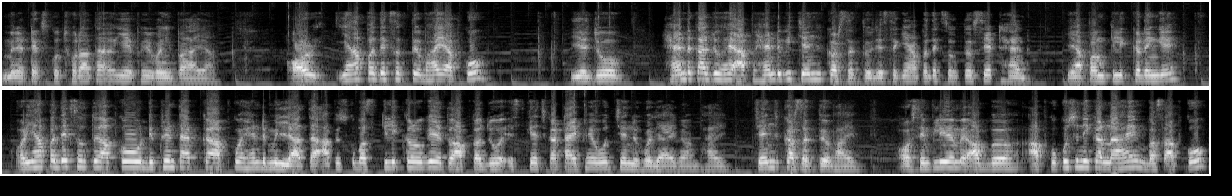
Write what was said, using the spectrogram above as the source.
मैंने टेक्स्ट को छोड़ा था, ये फिर वहीं पर आया। और यहाँ पर देख सकते हो भाई आपको, ये जो हैंड का जो है, आप हैंड भी चेंज कर सकते हो। जैसे कि यहाँ पर देख सकते हो सेट हैंड यहाँ पर हम क्लिक करेंगे। और यहाँ पर देख सकते हो आपको डिफरेंट टाइप का आपको हैंड मिल जाता है। आप इसको बस क्लिक करोगे तो आपका जो स्केच का टाइप है वो चेंज हो जाएगा भाई। चेंज कर सकते हो भाई। और सिंपली में अब आपको कुछ नहीं करना है। बस आपको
